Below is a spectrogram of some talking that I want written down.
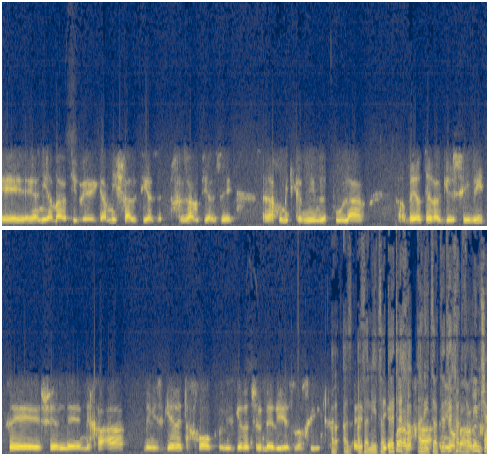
ואני אמרתי וגם נשאלתי, אז חזרתי על זה, אנחנו מתכוונים לפעולה הרבה יותר אגרסיבית של מחאה במסגרת החוק, במסגרת של מרי אזרחי. אז, אז אני אצטט לך, לך, אני אצטט לך דברים של,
